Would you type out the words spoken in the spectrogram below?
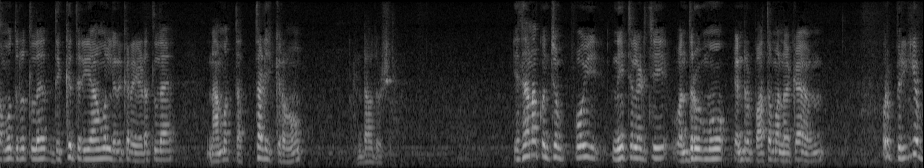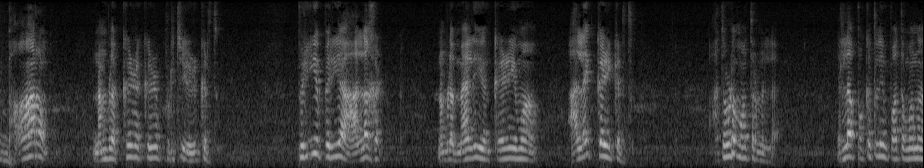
சமுத்திரத்தில் திக்கு தெரியாமல் இருக்கிற இடத்துல நாம் தத்தளிக்கிறோம். ரெண்டாவது விஷயம். இதெல்லாம் கொஞ்சம் போய் நீச்சல் அடித்து வந்துருமோ என்று பார்த்தோம்னாக்கா ஒரு பெரிய பாரம் நம்மளை கீழே கீழே பிடிச்சி இழுக்கிறது பெரிய பெரிய அலைகள் நம்மளை மேலேயும் கீழையுமா அலைக்கழிக்கிறது. அதோட மாத்திரம் இல்லை எல்லா பக்கத்துலையும் பார்த்தோம்னா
